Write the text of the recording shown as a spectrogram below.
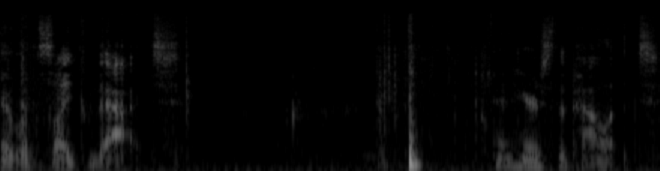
It looks like that. And here's the palette.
